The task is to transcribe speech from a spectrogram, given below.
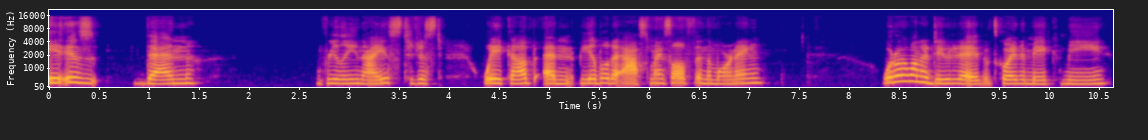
It is then really nice to just wake up and be able to ask myself in the morning what do i want to do today that's going to make me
